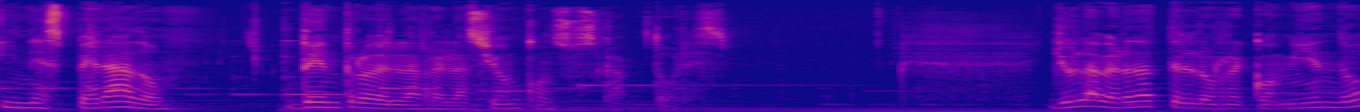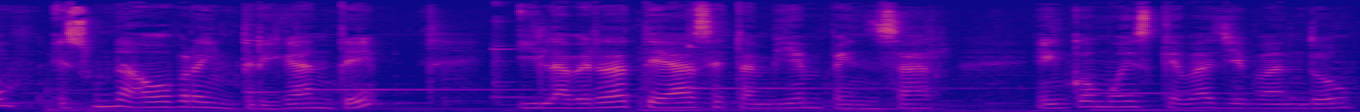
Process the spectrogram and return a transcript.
inesperado dentro de la relación con sus captores. Yo la verdad te lo recomiendo, es una obra intrigante y la verdad te hace también pensar en cómo es que vas llevando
